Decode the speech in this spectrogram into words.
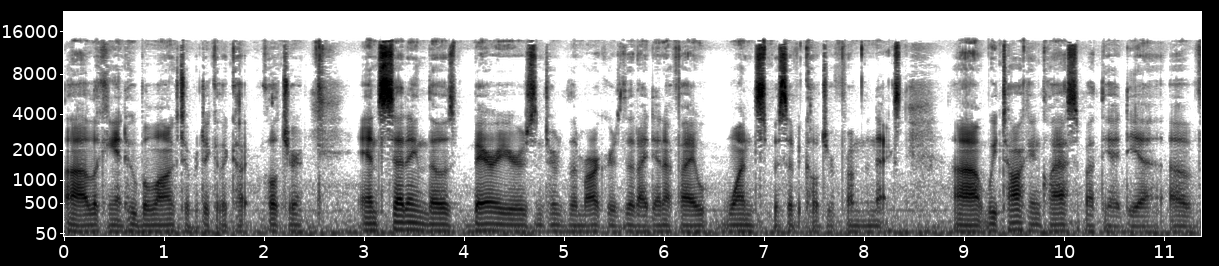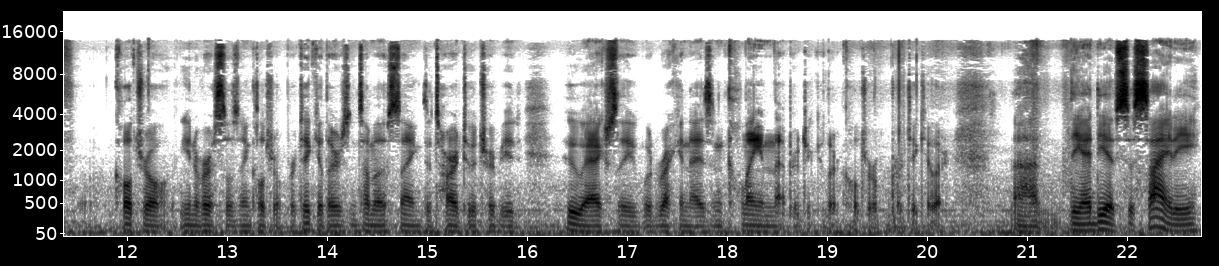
uh, looking at who belongs to a particular cu- culture, and setting those barriers in terms of the markers that identify one specific culture from the next. Uh, we talk in class about the idea of cultural universals and cultural particulars, and some of those things it's hard to attribute who actually would recognize and claim that particular cultural particular. Uh, the idea of society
